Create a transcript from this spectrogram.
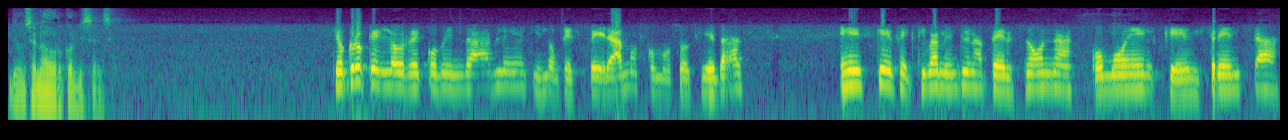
de un senador con licencia? Yo creo que lo recomendable y lo que esperamos como sociedad es que efectivamente una persona como él que enfrenta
